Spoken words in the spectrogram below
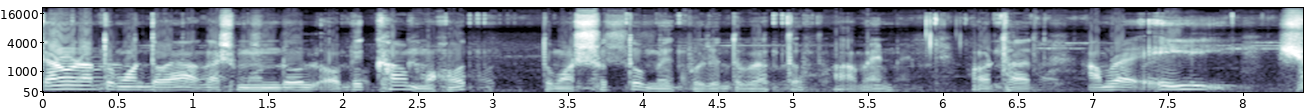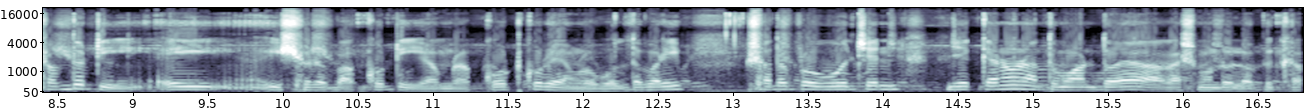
কেননা তোমার দয়া আকাশমণ্ডল অপেক্ষা মহৎ, তোমার সত্য মেঘ পর্যন্ত ব্যপ্ত। আমেন। অর্থাৎ আমরা এই শব্দটি, এই ঈশ্বরের বাক্যটি আমরা কোট করে আমরা বলতে পারি। সদাপ্রভু বলছেন যে, কেননা তোমার দয়া আকাশমণ্ডল অপেক্ষা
